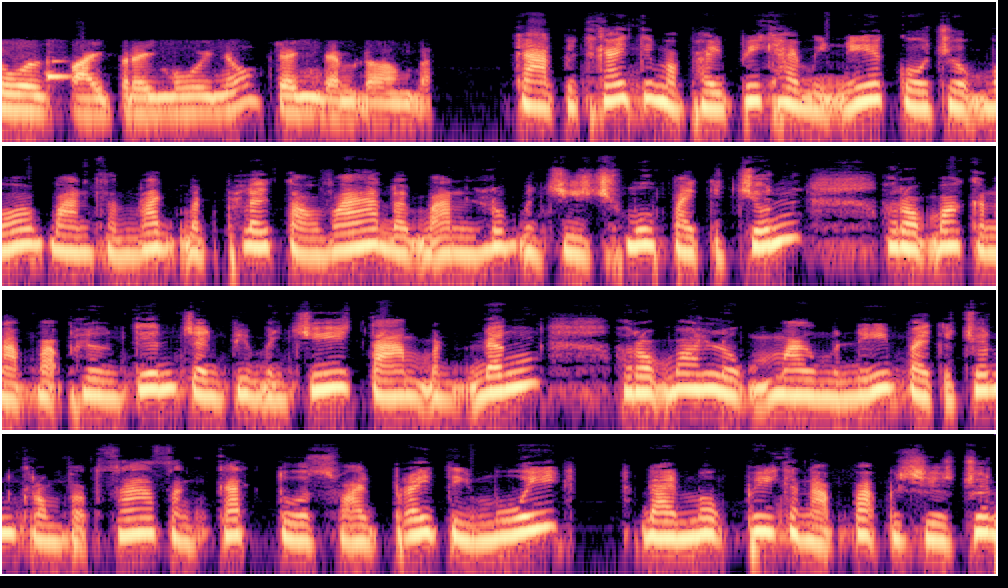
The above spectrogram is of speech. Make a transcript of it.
ទួលស្វាយព្រៃមួយនោះចេញតែម្ដងបាទ កាលពីថ្ងៃទី22ខែមីនាគោជបបានសម្រេចបិទផ្លូវតវ៉ាដោយបានលុបបញ្ជីឈ្មោះបេក្ខជន របស់គណៈបកភ្លើងទៀនចេញពីបញ្ជីតាមបណ្ដឹង របស់លោកម៉ៅមនីបេក្ខជនក្រុមប្រឹក្សាសង្កាត់ទួលស្វាយព្រៃទី1ដែលមកពីគណៈបកប្រជាជន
